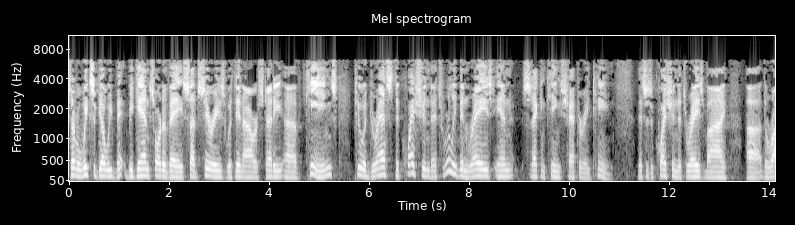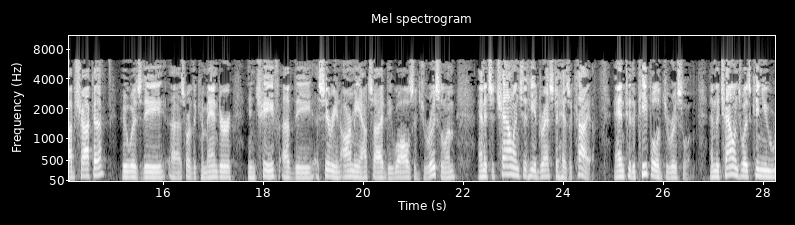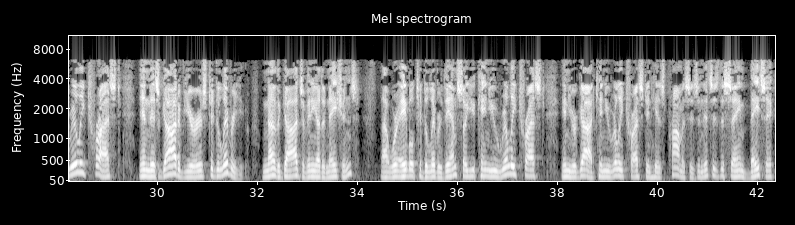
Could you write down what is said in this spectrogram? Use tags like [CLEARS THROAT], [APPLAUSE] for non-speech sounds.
Several weeks ago, we be- began sort of a sub-series within our study of Kings to address the question that's really been raised in 2 Kings chapter 18. This is a question that's raised by uh, the Rabshakeh, who was the uh, sort of the commander in chief of the Assyrian army outside the walls of Jerusalem, and it's a challenge that he addressed to Hezekiah and to the people of Jerusalem. And the challenge was, can you really trust in this God of yours to deliver you? None of the gods of any other nations uh, were able to deliver them. So you can you really trust in your God? Can you really trust in His promises? And this is the same basic,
